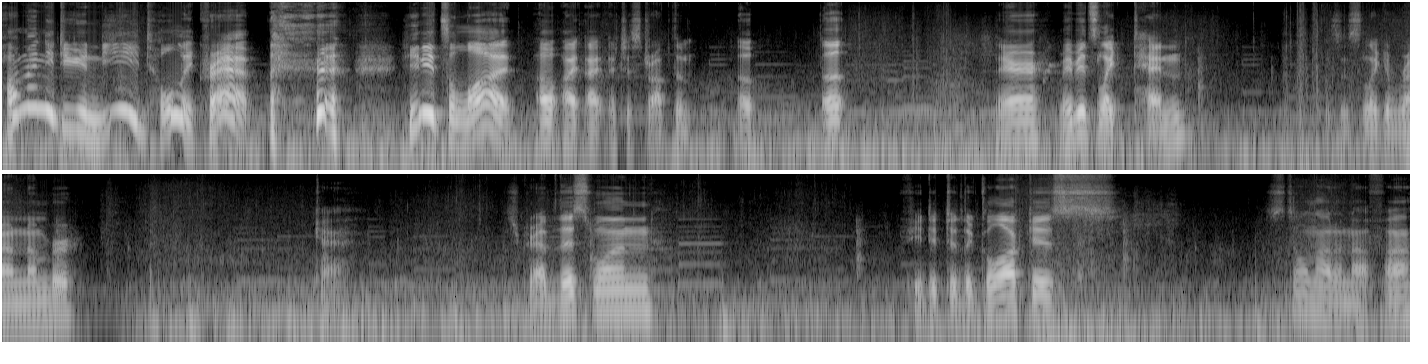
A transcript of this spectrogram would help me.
How many do you need? Holy crap. he needs a lot. Oh, I, I, I just dropped them. Oh. Uh. There. Maybe it's like 10. This is like a round number. Okay. Grab this one. Feed it to the Glaucus. Still not enough, huh?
